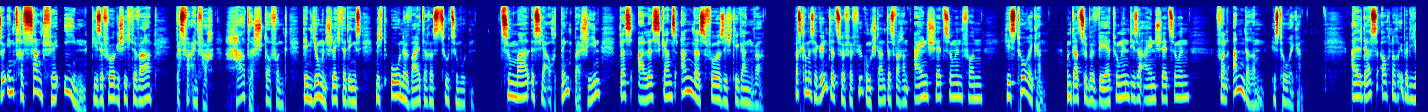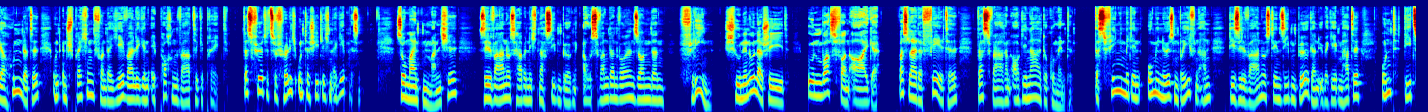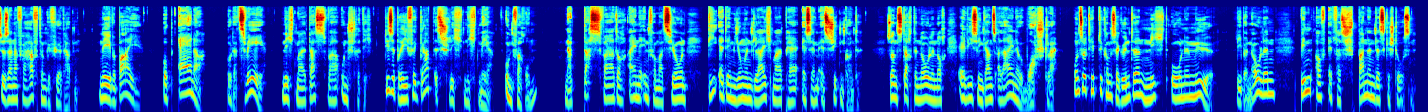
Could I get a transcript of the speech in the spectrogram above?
So interessant für ihn diese Vorgeschichte war, das war einfach harter Stoff und dem Jungen schlechterdings nicht ohne weiteres zuzumuten. Zumal es ja auch denkbar schien, dass alles ganz anders vor sich gegangen war. Was Kommissar Günther zur Verfügung stand, das waren Einschätzungen von Historikern und dazu Bewertungen dieser Einschätzungen von anderen Historikern. All das auch noch über die Jahrhunderte und entsprechend von der jeweiligen Epochenwarte geprägt. Das führte zu völlig unterschiedlichen Ergebnissen. So meinten manche, Silvanus habe nicht nach Siebenbürgen auswandern wollen, sondern fliehen. Schon ein Unterschied. Und was von Eige. Was leider fehlte, das waren Originaldokumente. Das fing mit den ominösen Briefen an, die Silvanus den sieben Bürgern übergeben hatte und die zu seiner Verhaftung geführt hatten. Nebenbei, ob einer oder zwei, nicht mal das war unstrittig. Diese Briefe gab es schlicht nicht mehr. Und warum? Na, das war doch eine Information, die er dem Jungen gleich mal per SMS schicken konnte. Sonst dachte Nolan noch, er ließ ihn ganz alleine waschtle. Und so tippte Kommissar Günther nicht ohne Mühe. Lieber Nolan, bin auf etwas Spannendes gestoßen.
